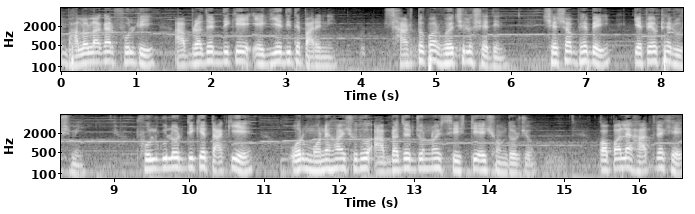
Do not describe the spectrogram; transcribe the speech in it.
ভালো লাগার ফুলটি আবরাজের দিকে এগিয়ে দিতে পারেনি। স্বার্থপর হয়েছিল সেদিন। সেসব ভেবেই কেঁপে ওঠে রুশ্মি ফুলগুলোর দিকে তাকিয়ে ওর মনে হয় শুধু আবরাজের জন্যই সৃষ্টি এই সৌন্দর্য। কপালে হাত রেখে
